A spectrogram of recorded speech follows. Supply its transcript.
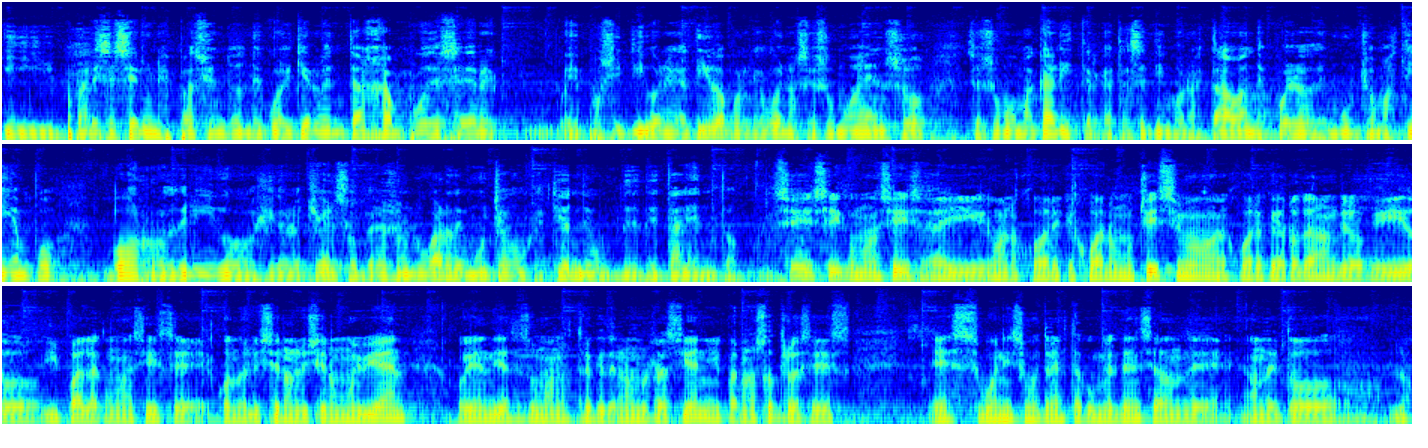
y parece ser un espacio en donde cualquier ventaja puede ser eh, positiva o negativa, porque bueno, se sumó Enzo, se sumó McAllister, que hasta hace tiempo no estaban, después los de mucho más tiempo, vos, Rodrigo, Gigolo Chelso, pero es un lugar de mucha congestión de, de, talento. Sí, sí, como decís, hay bueno jugadores que jugaron muchísimo, jugadores que derrotaron, creo que Guido y Pala, como decís, eh, cuando lo hicieron, lo hicieron muy bien, hoy en día se suman los tres que tenemos recién y para nosotros es es buenísimo tener esta competencia donde, donde todos los,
